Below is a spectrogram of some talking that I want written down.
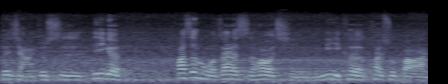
分享的就是第一个，发生火灾的时候，请立刻快速报案。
